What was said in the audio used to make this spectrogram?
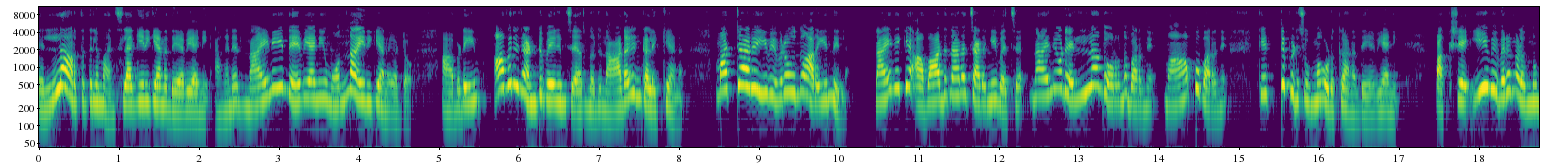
എല്ലാ അർത്ഥത്തിലും മനസ്സിലാക്കിയിരിക്കുകയാണ് ദേവയാനി. അങ്ങനെ നയനയും ദേവയാനിയും ഒന്നായിരിക്കുകയാണ് കേട്ടോ. അവിടെയും അവർ രണ്ടുപേരും ചേർന്നൊരു നാടകം കളിക്കുകയാണ്. മറ്റാരും ഈ വിവരമൊന്നും അറിയുന്നില്ല. നയനയ്ക്ക് അവാർഡ് ദാന ചടങ്ങി വെച്ച് നയനയോട് എല്ലാം തുറന്നു പറഞ്ഞ് മാപ്പ് പറഞ്ഞ് കെട്ടിപ്പിടിച്ച് ഉമ്മ കൊടുക്കുകയാണ് ദേവയാനി. പക്ഷേ ഈ വിവരങ്ങളൊന്നും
